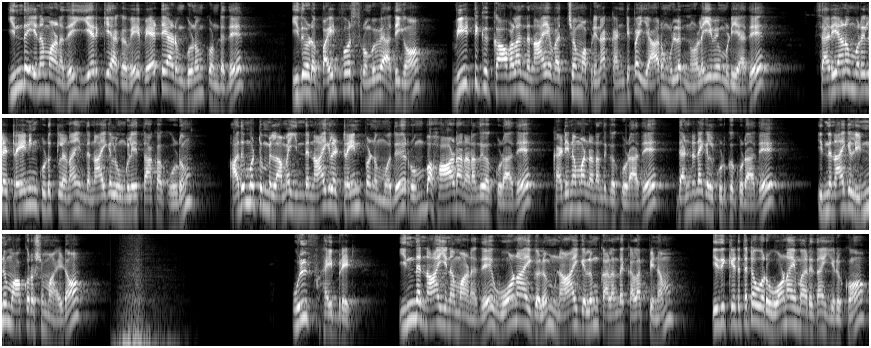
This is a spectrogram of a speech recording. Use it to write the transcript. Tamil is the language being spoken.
இந்த இனமானது இயற்கையாகவே வேட்டையாடும் குணம் கொண்டது. இதோட பைட் ஃபோர்ஸ் ரொம்பவே அதிகம். வீட்டுக்கு காவலாக இந்த நாயை வச்சோம் அப்படின்னா கண்டிப்பாக யாரும் உள்ளே நுழையவே முடியாது. சரியான முறையில் ட்ரைனிங் கொடுக்கலனா இந்த நாய்கள் உங்களே தாக்கக்கூடும். அது மட்டும் இல்லாமல் இந்த நாய்களை ட்ரெயின் பண்ணும்போது ரொம்ப ஹார்டாக நடந்துக்கக்கூடாது. கடினமாக நடந்துக்க கூடாது தண்டனைகள் கொடுக்கக்கூடாது இந்த நாய்கள் இன்னும் ஆக்ரோஷமாயிடும். Wolf hybrid. இந்த நாய் இனமானது ஓநாய்களும் நாய்களும் கலந்த கலப்பினம். இது கிட்டத்தட்ட ஒரு ஓநாய் மாதிரி தான் இருக்கும்.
